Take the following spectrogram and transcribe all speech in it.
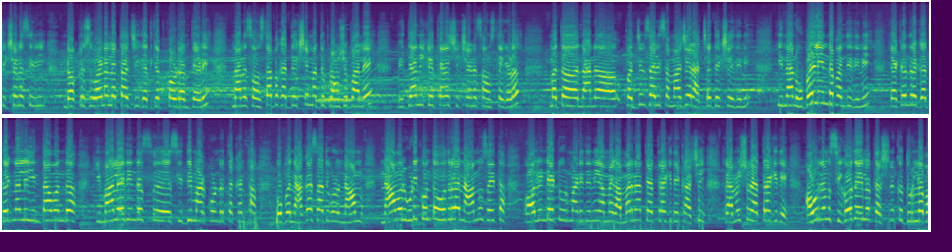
ಶಿಕ್ಷಣ ಸಿರಿ ಡಾಕ್ಟರ್ ಸುವರ್ಣಲತಾ ಜಿ ಗದ್ಗೆಪ್ಪಗೌಡ್ರ ಅಂತೇಳಿ. ನಾನು ಸಂಸ್ಥಾಪಕ ಅಧ್ಯಕ್ಷೆ ಮತ್ತು ಪ್ರಾಂಶುಪಾಲೆ ವಿದ್ಯಾನಿಕೇತನ ಶಿಕ್ಷಣ ಸಂಸ್ಥೆಗಳು. ಮತ್ತು ನಾನು ಪಂಚಮಸಾಲಿ ಸಮಾಜ ರಾಜ್ಯಾಧ್ಯಕ್ಷ ಇದ್ದೀನಿ. ಈ ನಾನು ಹುಬ್ಬಳ್ಳಿಯಿಂದ ಬಂದಿದ್ದೀನಿ. ಯಾಕಂದ್ರೆ ಗದಗ್ನಲ್ಲಿ ಇಂಥ ಒಂದು ಹಿಮಾಲಯದಿಂದ ಸಿದ್ಧಿ ಮಾಡ್ಕೊಂಡಿರ್ತಕ್ಕಂಥ ಒಬ್ಬ ನಾಗಸಾಧುಗಳು ನಾವು ನಾವಲ್ಲಿ ಹುಡಿಕೊಂತ ಹೋದ್ರೆ ನಾನು ಸಹಿತ ಆಲ್ ಇಂಡಿಯಾ ಟೂರ್ ಮಾಡಿದ್ದೀನಿ. ಆಮೇಲೆ ಅಮರನಾಥ್ ಯಾತ್ರೆ ಆಗಿದೆ, ಕಾಶಿ ರಾಮೇಶ್ವರ ಯಾತ್ರೆ ಆಗಿದೆ. ಅವ್ರು ನಮ್ಗೆ ಸಿಗೋದೇ ಇಲ್ಲ ದರ್ಶನಕ್ಕೆ ದುರ್ಲಭ.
